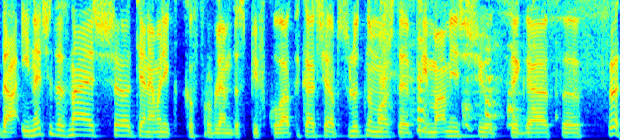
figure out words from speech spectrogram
Да, иначе да знаеш, тя няма никакъв проблем да спи в кола, така че абсолютно може да я примамиш и от сега с,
